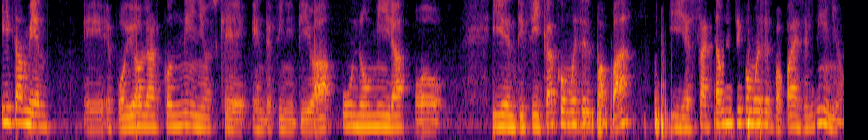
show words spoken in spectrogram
Y también eh, he podido hablar con niños que en definitiva uno mira o identifica cómo es el papá y exactamente cómo es el papá es el niño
